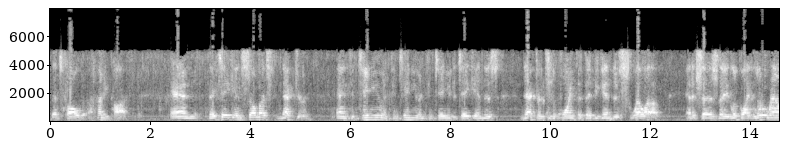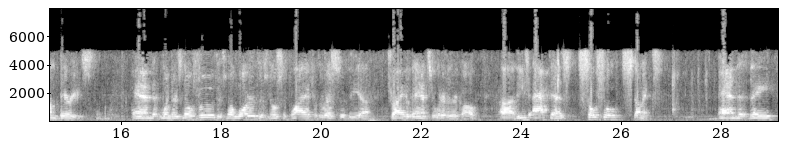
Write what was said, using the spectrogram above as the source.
that's called a honeypot. And they take in so much nectar and continue and continue and continue to take in this nectar to the point that they begin to swell up. And it says they look like little round berries. And when there's no food, there's no water, there's no supply for the rest of the uh, tribe of ants or whatever they're called, uh, these act as social stomachs. And they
